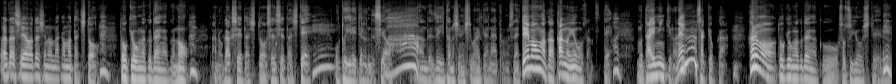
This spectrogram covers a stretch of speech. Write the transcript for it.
私や私の仲間たちと、はい。東京音楽大学の,、はいあの学生たちと先生たちで音入れてるんですよ。あ。なのでぜひ楽しみにしてもらいたいなと思いますね。テーマ音楽は菅野雄吾さんつって、はい。もう大人気のね、作曲家、彼も東京音楽大学を卒業している、ええ。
